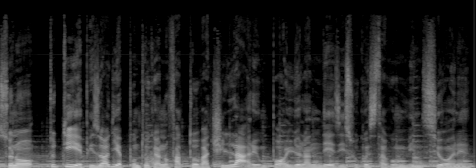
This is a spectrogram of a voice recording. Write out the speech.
Sono tutti episodi episodi appunto che hanno fatto vacillare un po' gli olandesi su questa convinzione.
